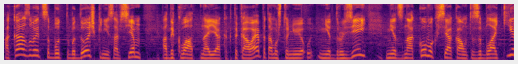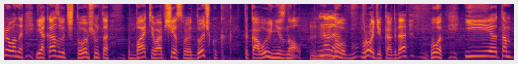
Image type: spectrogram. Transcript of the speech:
оказывается, будто бы дочка не совсем адекватная как таковая, потому что у нее нет друзей, нет знакомых, все аккаунты заблокированы, и оказывается, что, в общем-то, батя вообще свою дочку как таковую не знал. Ну да. Ну, вроде как, да? Вот. И там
